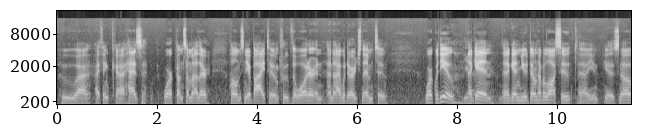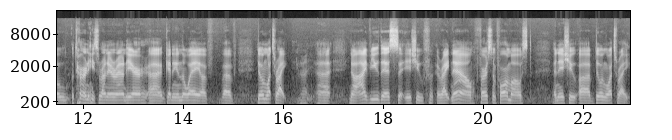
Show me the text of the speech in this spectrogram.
who uh, I think uh, has worked on some other homes nearby to improve the water, and, and I would urge them to work with you Yeah. again. Again, you don't have a lawsuit. Uh, you, there's no attorneys running around here uh, getting in the way of, of doing what's right. Right. Uh, no, I view this issue f- right now, first and foremost, an issue of doing what's right,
